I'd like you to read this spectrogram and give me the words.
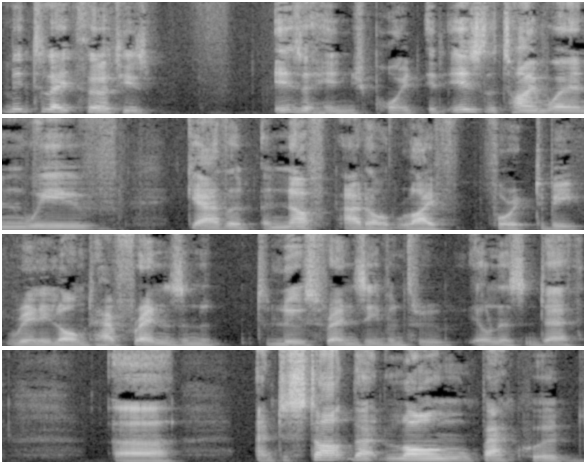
mid to late 30s is a hinge point. It is the time when we've gathered enough adult life for it to be really long, to have friends and to lose friends even through illness and death. Uh, and to start that long backward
